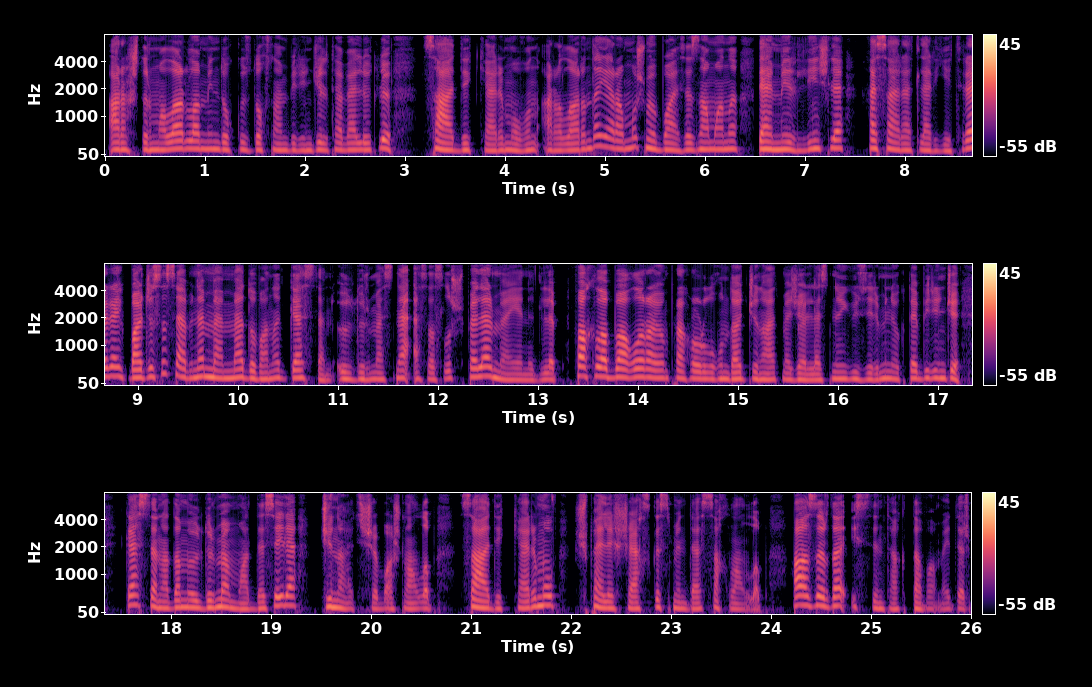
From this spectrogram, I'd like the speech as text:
araşdırmalarla 1991-ci il təvəllüdlü Sadiq Kərimovun aralarında yaranmış mübahisə zamanı dəmir linçlə xəsarətlər yetirərək bacısı Səbinə Məmmədovanı qəsdən öldürməsinə əsaslı şübhələr müəyyən edilib. Faktla bağlı rayon prokurorluğunda cinayət Cinayət Məcəlləsinin 120.1-ci qəsdən adam öldürmə maddəsi ilə cinayət işi başlanılıb. Sadiq Kərimov şübhəli şəxs qismində saxlanılıb. Hazırda istintaq davam edir.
